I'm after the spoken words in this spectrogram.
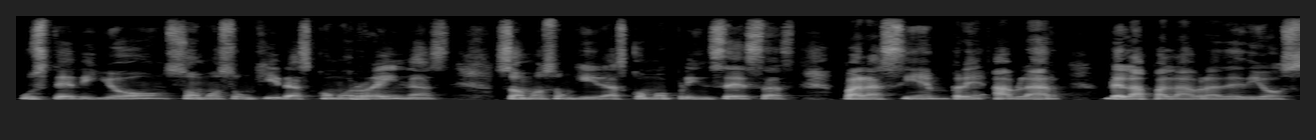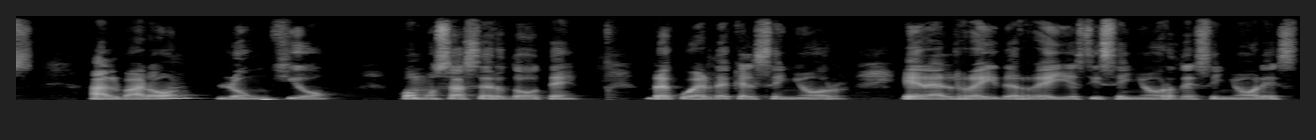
Usted y yo somos ungidas como reinas, somos ungidas como princesas para siempre hablar de la palabra de Dios. Al varón lo ungió como sacerdote. Recuerde que el Señor era el Rey de Reyes y Señor de Señores,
